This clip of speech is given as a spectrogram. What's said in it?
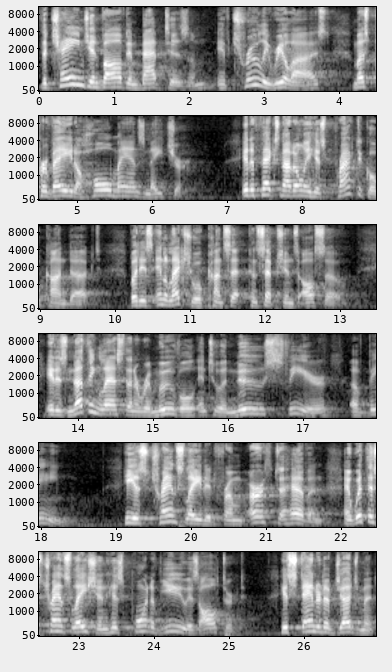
The change involved in baptism, if truly realized, must pervade a whole man's nature. It affects not only his practical conduct, but his intellectual concept, conceptions also. It is nothing less than a removal into a new sphere of being. He is translated from earth to heaven, and with this translation, his point of view is altered. His standard of judgment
